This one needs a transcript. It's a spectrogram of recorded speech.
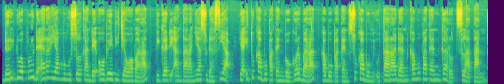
Dari 20 daerah yang mengusulkan DOB di Jawa Barat, tiga di antaranya sudah siap, yaitu Kabupaten Bogor Barat, Kabupaten Sukabumi Utara, dan Kabupaten Garut Selatan.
